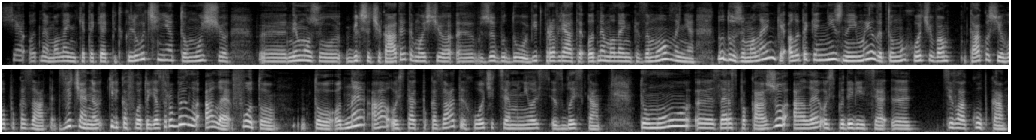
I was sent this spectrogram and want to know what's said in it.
Ще одне маленьке таке підключення, тому що е, не можу більше чекати, тому що е, вже буду відправляти одне маленьке замовлення, ну дуже маленьке, але таке ніжне і миле, тому хочу вам також його показати. Звичайно, кілька фото я зробила, але фото то одне, а ось так показати хочеться мені ось зблизька. Тому е, зараз покажу, але ось подивіться, е, ціла кубка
